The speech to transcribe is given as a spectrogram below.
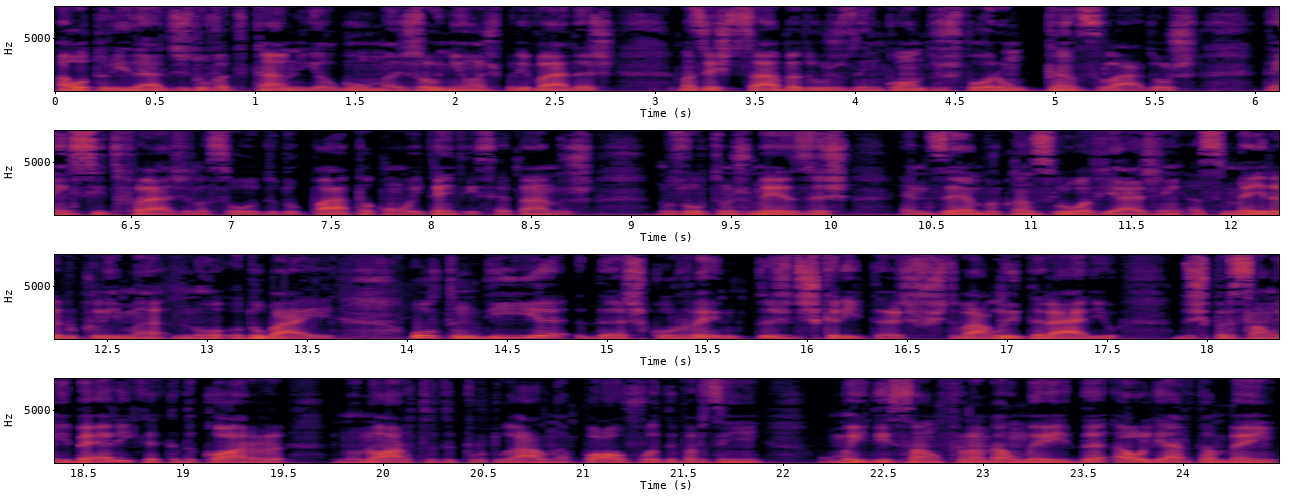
autoridades do Vaticano e algumas reuniões privadas, mas este sábado os encontros foram cancelados. Tem sido frágil a saúde do Papa, com 87 anos nos últimos meses. Em dezembro, cancelou a viagem à Cimeira do Clima no Dubai. Último dia das Correntes Descritas, festival literário de expressão ibérica que decorre no norte de Portugal, na Póvoa de Varzim, uma edição Fernando Almeida a olhar também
